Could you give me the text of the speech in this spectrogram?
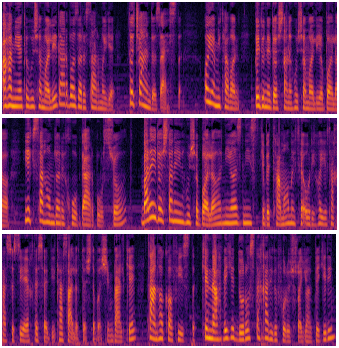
اهمیت هوش مالی در بازار سرمایه تا چه اندازه است؟ آیا می توان بدون داشتن هوش مالی بالا یک سهامدار خوب در بورس شد؟ برای داشتن این هوش بالا نیاز نیست که به تمام تئوری های تخصصی اقتصادی تسلط داشته باشیم بلکه تنها کافی است که نحوه درست خرید و فروش را یاد بگیریم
